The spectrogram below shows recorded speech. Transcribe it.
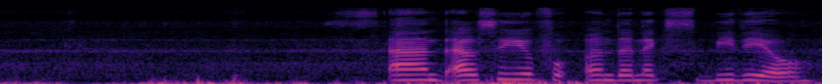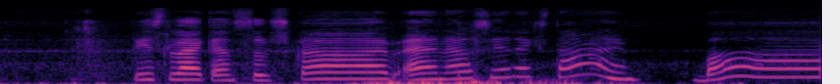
And I'll see you on the next video. Please like and subscribe and I'll see you next time. Bye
